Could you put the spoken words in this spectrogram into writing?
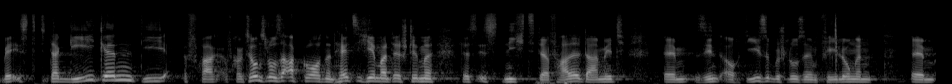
Wer ist dagegen? Die fraktionslose Abgeordnete hält sich jemand der Stimme? Das ist nicht der Fall. Damit ähm, sind auch diese Beschlussempfehlungen ähm,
